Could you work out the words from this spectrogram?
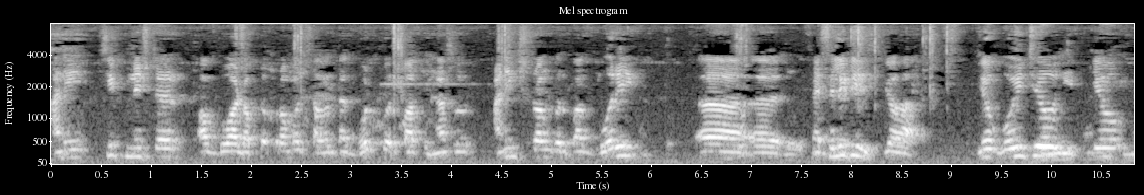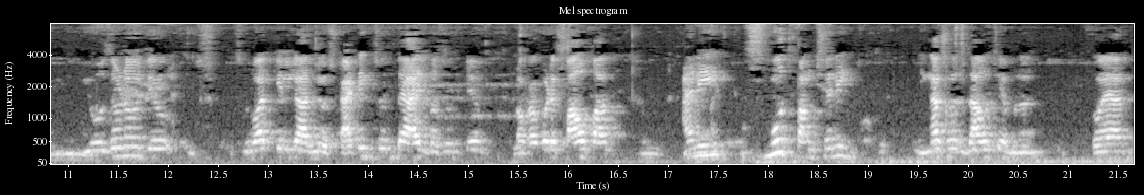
आनी chief minister of Goa doctor Pramod सावंताक घोट करपाक हिंगासर आनीक स्ट्रॉंग करपाक बरी फॅसिलिटीज ज्यो आहा ज्यो गोंयच्यो इतक्यो येवजण्यो ज्यो सुरवात केल्ल्यो आसल्यो स्टार्टींगसून ते आयजपासून त्यो लोकां कडेन पावपाक आनी स्मूथ फंक्शनींग हिंगासर जावचें म्हणून गोंयांत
